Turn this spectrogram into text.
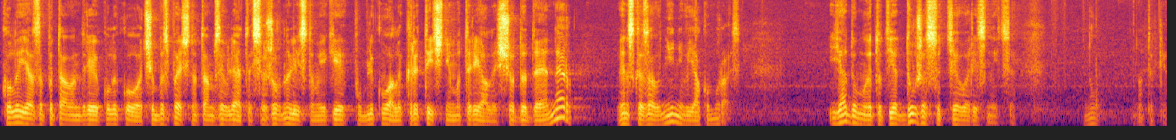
Коли я запитав Андрія Куликова, чи безпечно там з'являтися журналістами, які публікували критичні матеріали щодо ДНР, він сказав ні, ні в якому разі. Я думаю, тут є дуже суттєва різниця. Ну, ну таке.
